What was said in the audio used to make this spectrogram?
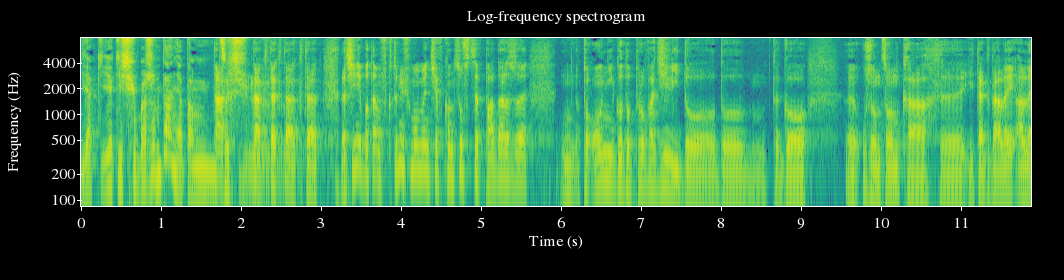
jak, jakieś chyba żądania tam Tak, coś... tak, tak, tak, tak. Znaczy nie, bo tam w którymś momencie w końcówce pada, że mm, to oni go doprowadzili do, do tego urządzonka e, i tak dalej, ale,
